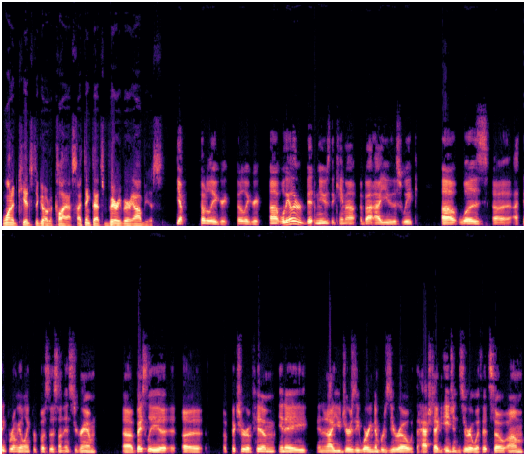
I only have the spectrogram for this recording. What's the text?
wanted kids to go to class. I think that's very, very obvious. Yep. Totally agree. Totally agree. Uh, well, the other bit of news that came out about IU this week uh, was uh, I think Romeo Langford posted this on Instagram. Uh, basically, a, a, a, picture of him in a in an IU jersey wearing number zero with the hashtag Agent Zero with it. So, um,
